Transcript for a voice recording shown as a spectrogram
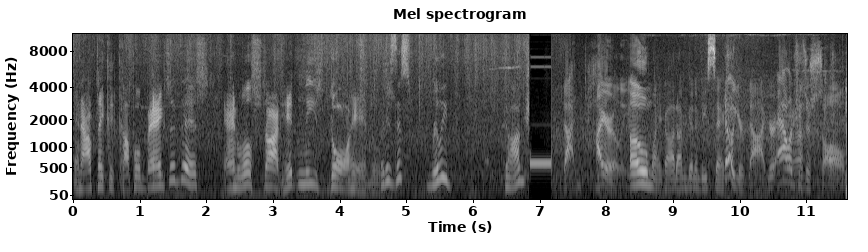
and I'll take a couple bags of this, and we'll start hitting these door handles. But is this really dog Not entirely. Oh my god, I'm gonna be sick. No, you're not. Your allergies are solved.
